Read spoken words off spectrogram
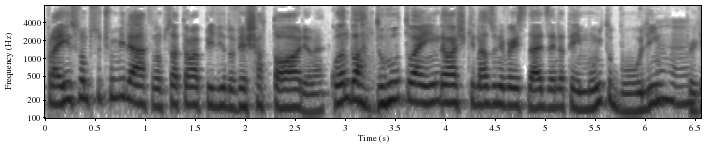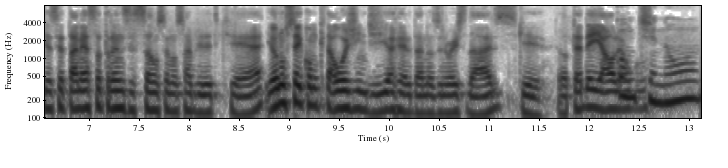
pra isso não preciso te humilhar. Você não precisa ter um apelido vexatório, né? Quando adulto ainda, eu acho que nas universidades ainda tem muito bullying, porque você tá nessa transição, você não sabe direito o que é. Eu não sei como que tá hoje em dia a realidade nas universidades, que eu até dei aula em algum- Continua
